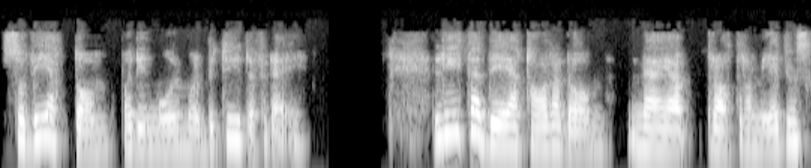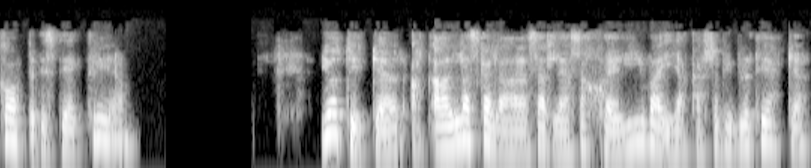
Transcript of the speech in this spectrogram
så vet de vad din mormor betyder för dig. Lite av det jag talade om när jag pratade om mediumskapet i steg tre. Jag tycker att alla ska lära sig att läsa själva i Akasha-biblioteket.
